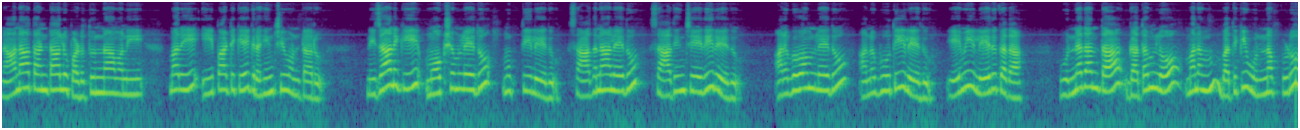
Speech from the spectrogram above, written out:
నానా తంటాలు పడుతున్నామని మరి ఈపాటికే గ్రహించి ఉంటారు. నిజానికి మోక్షం లేదు ముక్తి లేదు సాధన లేదు సాధించేది లేదు అనుభవం లేదు అనుభూతి లేదు ఏమీ లేదు కదా. ఉన్నదంతా గతంలో మనం బతికి ఉన్నప్పుడు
